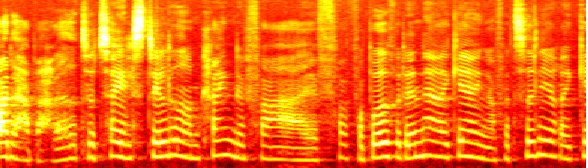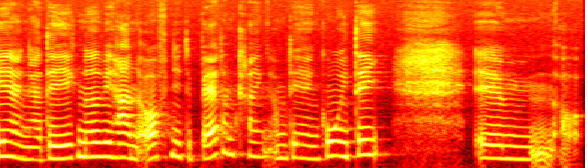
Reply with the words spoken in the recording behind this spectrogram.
og der har bare været total stillhed omkring det fra, øh, fra, for, for både for den her regering og for tidligere regeringer. Det er ikke noget, vi har en offentlig debat omkring, om det er en god idé. Øhm, og,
